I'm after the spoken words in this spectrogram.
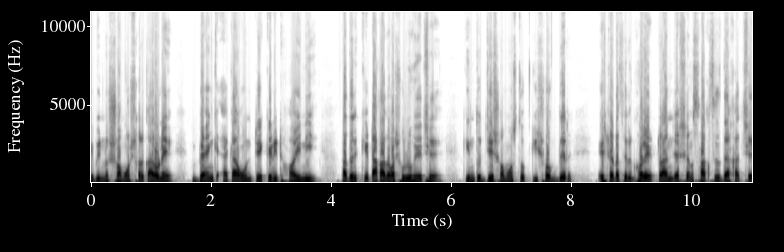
বিভিন্ন সমস্যার কারণে ব্যাংক অ্যাকাউন্টে ক্রেডিট হয়নি, তাদেরকে টাকা দেওয়া শুরু হয়েছে। কিন্তু যে সমস্ত কৃষকদের স্ট্যাটাসের ঘরে ট্রানজ্যাকশন সাকসেস দেখাচ্ছে,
